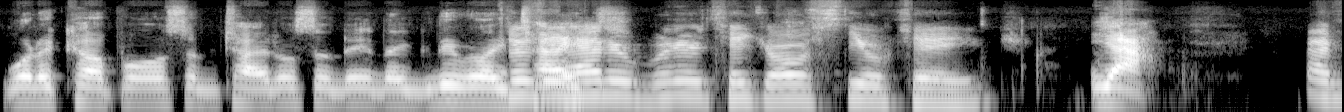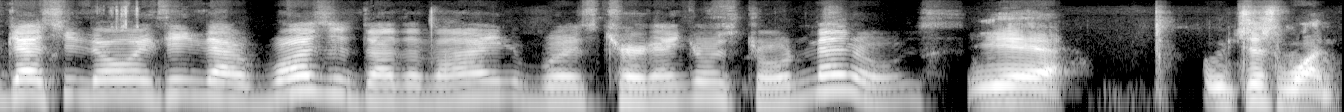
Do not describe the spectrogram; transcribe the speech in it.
Won a couple of some titles, so they like they were like So they had a winner take all steel cage. Yeah, I'm guessing the only thing that wasn't on the line was Kurt Angle's gold medals. yeah, just one.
